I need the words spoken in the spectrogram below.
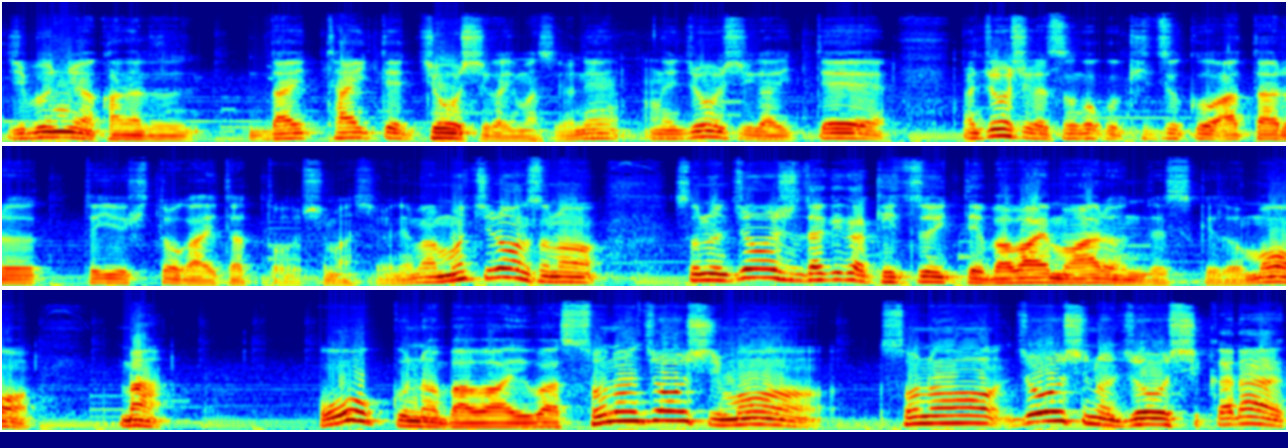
自分には必ず大抵上司がいますよね。ね上司がいて、まあ、上司がすごくきつく当たるっていう人がいたとしますよね。まあ、もちろんそのその上司だけがきついって場合もあるんですけども、まあ、多くの場合はその上司もその上司の上司から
